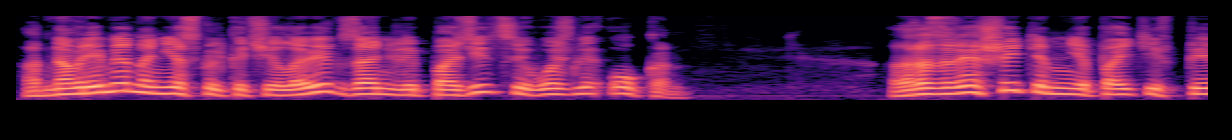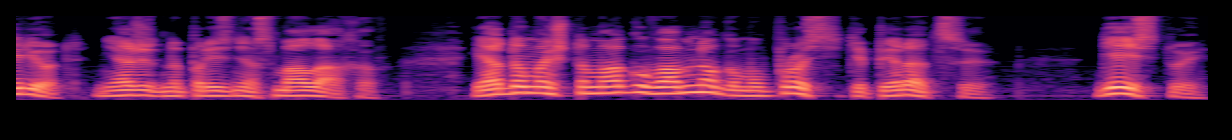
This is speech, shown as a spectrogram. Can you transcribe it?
Одновременно несколько человек заняли позиции возле окон. «Разрешите мне пойти вперед», – неожиданно произнес Малахов. «Я думаю, что могу во многом упростить операцию». «Действуй».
